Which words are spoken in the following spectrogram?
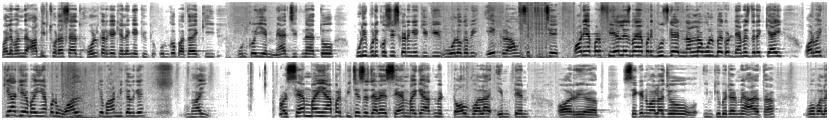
वाले बंदे अभी थोड़ा शायद होल्ड करके खेलेंगे, क्योंकि उनको पता है कि उनको ये मैच जीतना है तो पूरी पूरी कोशिश करेंगे, क्योंकि वो लोग अभी एक राउंड से पीछे, और यहाँ पर फेयरलेस भाई यहाँ पर घुस गए, नल्ला वुल भाई को डैमेज दे रहे, क्या ही, और भाई क्या किया भाई, यहाँ पर वॉल के बाहर निकल गए, भाई। और सैम भाई यहाँ पर पीछे से जा रहे हैं सैम भाई के हाथ में टॉप वाला एम टेन और सेकेंड वाला जो इनक्यूबेटर में आया था, वो वाला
